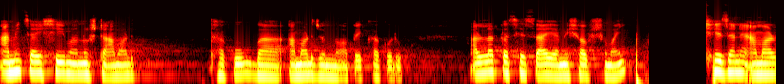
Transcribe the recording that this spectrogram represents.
আমি চাই সেই মানুষটা আমার থাকুক বা আমার জন্য অপেক্ষা করুক। আল্লাহর কাছে চাই আমি সব সময় সে জানে আমার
